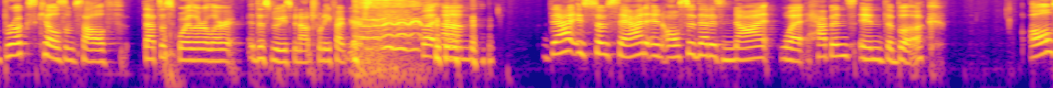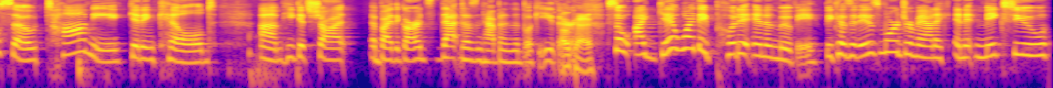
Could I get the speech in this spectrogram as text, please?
brooks kills himself. That's a spoiler alert. This movie's been out 25 years. But um, that is so sad and also that is not what happens in the book. Also tommy getting killed um, he gets shot by the guards that doesn't happen in the book either Okay. so i get why they put it in a movie because it is more dramatic and it makes you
